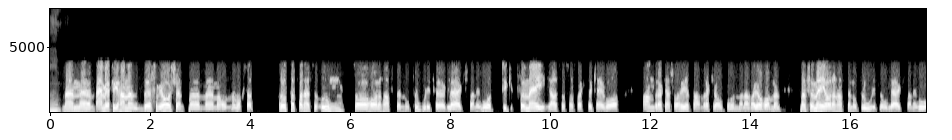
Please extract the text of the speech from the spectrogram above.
Mm. Men, äh, nej, men jag tycker han, det som jag har känt med, med, med honom också, att trots att han är så ung så har han haft en otroligt hög lägstanivå. För mig, alltså som sagt, det kan ju vara andra kanske har helt andra krav på hundarna än vad jag har. Men, men för mig har han haft en otroligt låg lägstanivå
